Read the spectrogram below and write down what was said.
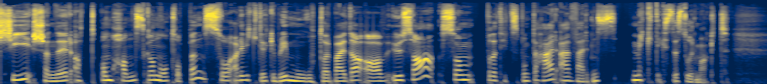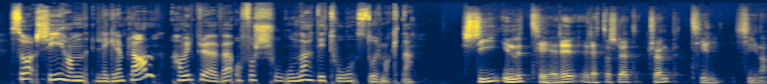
Xi skjønner at om han skal nå toppen, så er det viktig å ikke bli motarbeida av USA, som på det tidspunktet her er verdens mektigste stormakt. Så Xi han legger en plan. Han vil prøve å forsone de to stormaktene. Xi inviterer rett og slett Trump til Kina.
